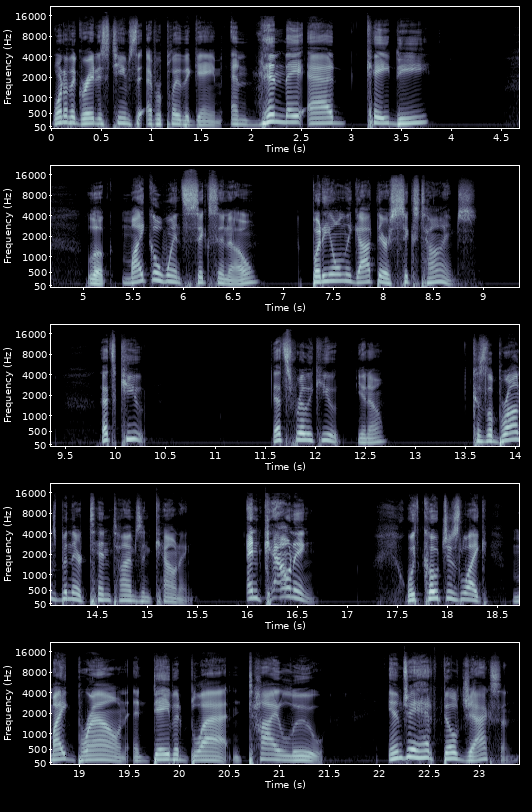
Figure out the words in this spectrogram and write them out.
one of the greatest teams to ever play the game. And then they add KD. Look, Michael went 6 and 0, but he only got there 6 times. That's cute. That's really cute, you know? Cuz LeBron's been there 10 times and counting. And counting. With coaches like Mike Brown and David Blatt and Ty Lue, MJ had Phil Jackson,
